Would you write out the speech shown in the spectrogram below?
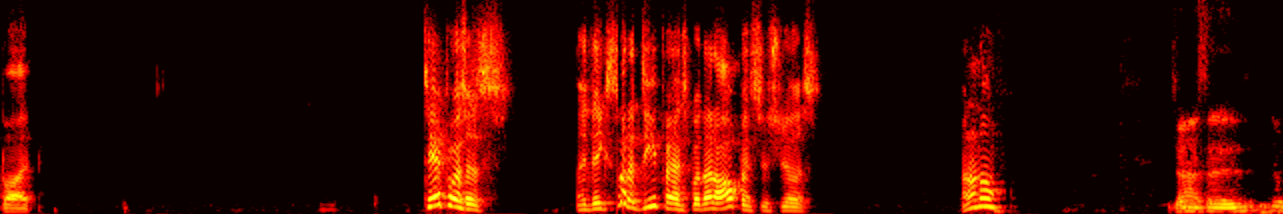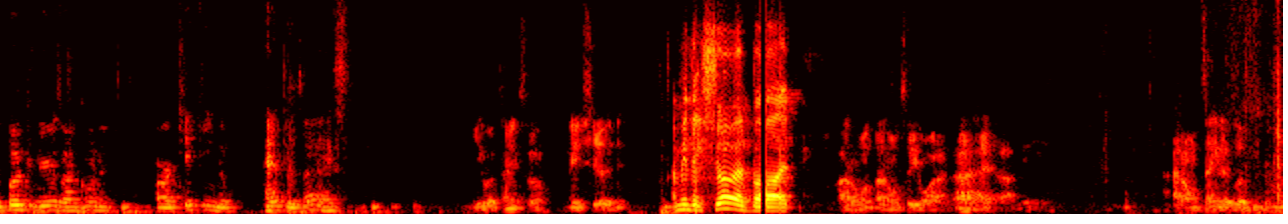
but Tampa is. I think it's not a defense, but that offense is just. I don't know. John says the Buccaneers are going to are kicking the Panthers' ass. You would think so. They should. I mean, they should, but I don't. I don't see why not. I mean, I don't think there's a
